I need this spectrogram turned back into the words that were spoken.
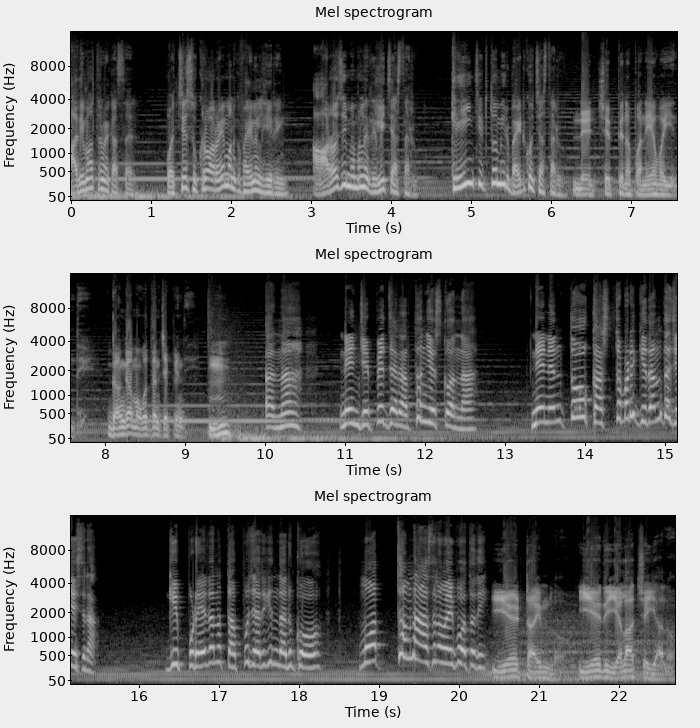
అది మాత్రమే కాదు సార్. వచ్చే శుక్రవారమే మనకు ఫైనల్ హియరింగ్ ఆ రోజే మిమ్మల్ని రిలీజ్ చేస్తారు. క్లీన్ చిట్తో మీరు బయటకు వచ్చేస్తారు. నేను చెప్పిన పని ఏమయ్యింది? గంగమ్మ వద్దని చెప్పింది. అన్నా నేను చెప్పేది జర అర్థం చేసుకో అన్నా. నేనెంతో కష్టపడి గిదంతా చేసిన. ఇప్పుడు ఏదైనా తప్పు జరిగిందనుకో మొత్తం నాశనం అయిపోతుంది. ఏ టైంలో ఏది ఎలా చెయ్యాలో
